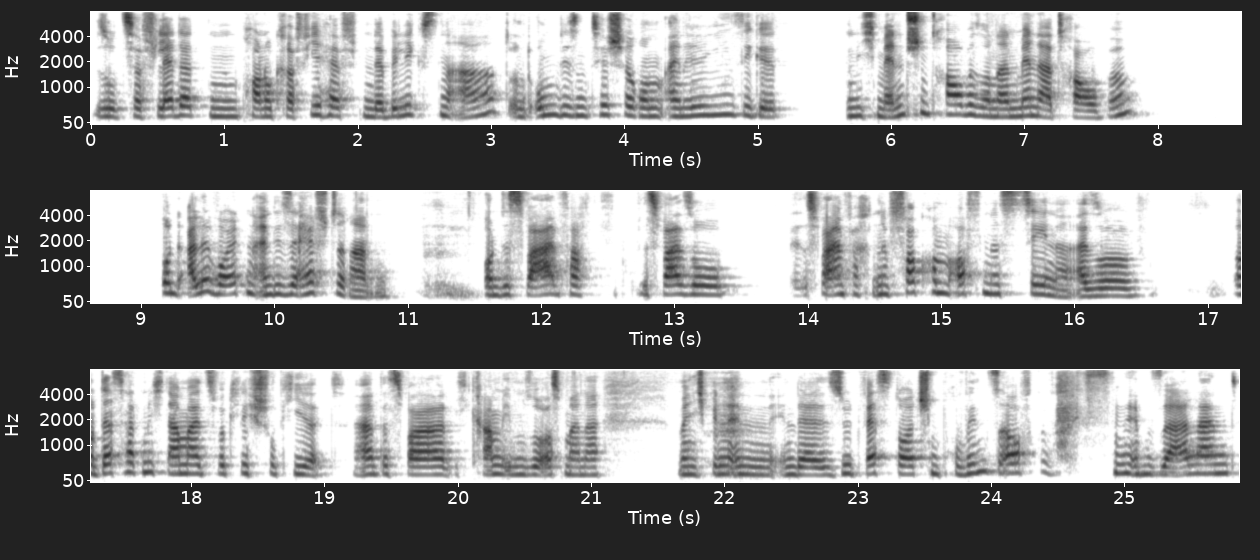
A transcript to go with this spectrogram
so zerfledderten Pornografieheften der billigsten Art und um diesen Tisch herum eine riesige, nicht Menschentraube, sondern Männertraube. Und alle wollten an diese Hefte ran. Und es war einfach, es war so, es war einfach eine vollkommen offene Szene. Also, und das hat mich damals wirklich schockiert. Ja, das war, ich kam eben so aus meiner ich bin in, in der südwestdeutschen Provinz aufgewachsen, im Saarland.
